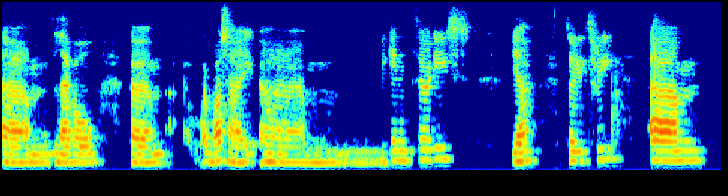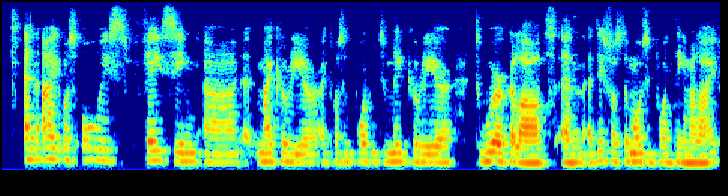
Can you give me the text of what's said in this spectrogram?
um, level um, what was i? Um, beginning 30s yeah 33 um, and i was always facing uh, my career. It was important to make career to work a lot. And this was the most important thing in my life.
